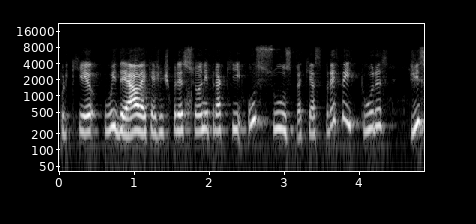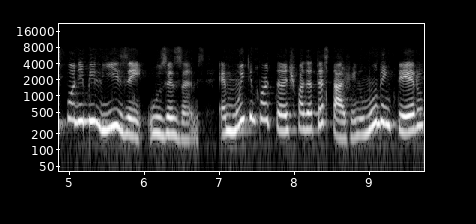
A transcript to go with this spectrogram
porque o ideal é que a gente pressione para que o SUS, para que as prefeituras disponibilizem os exames. É muito importante fazer a testagem. No mundo inteiro,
